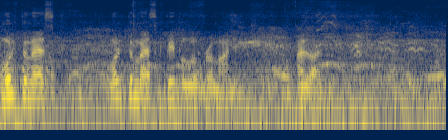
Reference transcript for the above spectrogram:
Mulțumesc! Mulțumesc people of Romania! I love you!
